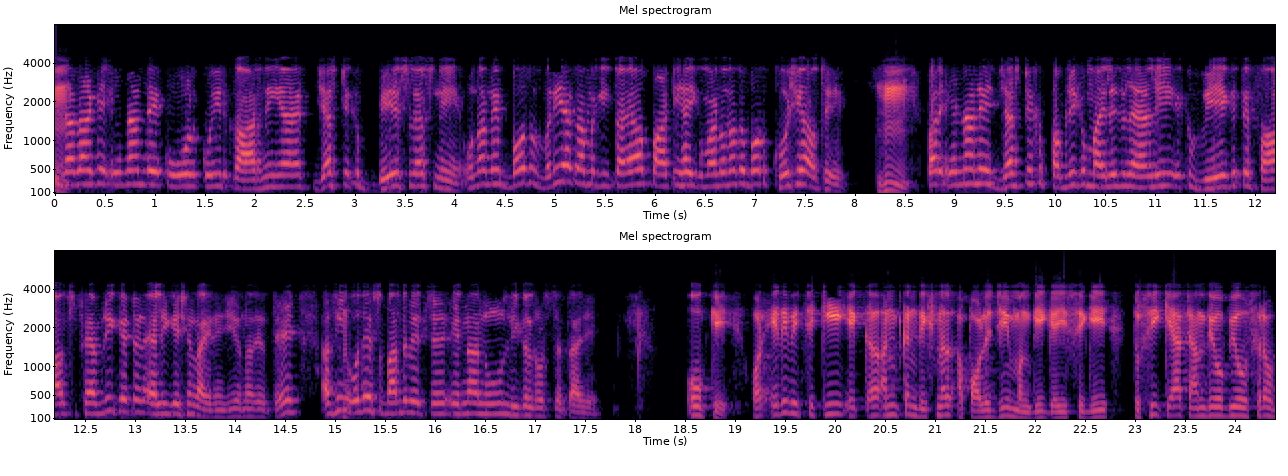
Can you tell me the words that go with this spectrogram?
ਇਹਨਾਂ ਦਾ ਕਿ ਇਹਨਾਂ ਦੇ ਕੋਲ ਕੋਈ ਰਿਕਾਰਡ ਨਹੀਂ ਆ ਜਸਟ ਇੱਕ ਬੇਸਲੈਸ ਨੇ। ਉਹਨਾਂ ਨੇ ਬਹੁਤ ਵਧੀਆ ਕੰਮ ਕੀਤਾ ਆ ਪਾਰਟੀ ਹਾਈ ਕਮਾਂਡ ਉਹਨਾਂ ਤੋਂ ਬਹੁਤ ਖੁਸ਼ ਆ ਉੱਥੇ। ਹੂੰ। ਪਰ ਇਹਨਾਂ ਨੇ ਜਸਟ ਇੱਕ ਪਬਲਿਕ ਮਾਈਲੇਜ ਲੈਣ ਲਈ ਇੱਕ ਵੇਗ ਤੇ ਫਾਲਸ ਫੈਬਰੀਕੇਟਡ ਐਲੀਗੇਸ਼ਨ ਲਾਏ ਨੇ ਜੀ ਉਹਨਾਂ ਦੇ ਉੱਤੇ। ਅਸੀਂ ਉਹਦੇ ਸਬੰਧ ਵਿੱਚ ਇਹਨਾਂ ਨੂੰ ਲੀਗਲ ਨੋਟਿਸ ਦਿੱਤਾ ਜੀ। ਓਕੇ ਔਰ ਇਹਦੇ ਵਿੱਚ ਕੀ ਇੱਕ ਅਨਕੰਡੀਸ਼ਨਲ ਅਪੋਲੋਜੀ ਮੰਗੀ ਗਈ ਸੀਗੀ? ਤੁਸੀਂ ਕਿਹਾ ਚਾਹੁੰਦੇ ਹੋ ਵੀ ਉਹ ਸਿਰਫ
